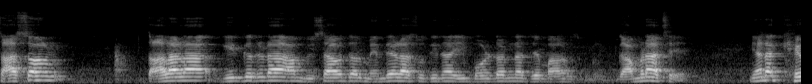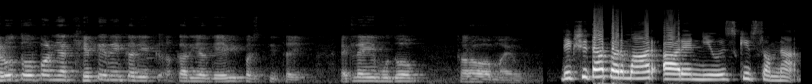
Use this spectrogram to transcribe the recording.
સાસણ, તાલાળા, ગીરગઢડા, આમ વિસાવદર, મેંદેડા સુધીના એ બોર્ડરના જે માણસ ગામડા છે ત્યાંના ખેડૂતો પણ ત્યાં ખેતી નહીં કરી કરી શકે એવી પરિસ્થિતિ થઈ. એટલે એ મુદ્દો ઠરાવવામાં આવ્યો. Dikshita Parmar RN news Gir Somnath.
